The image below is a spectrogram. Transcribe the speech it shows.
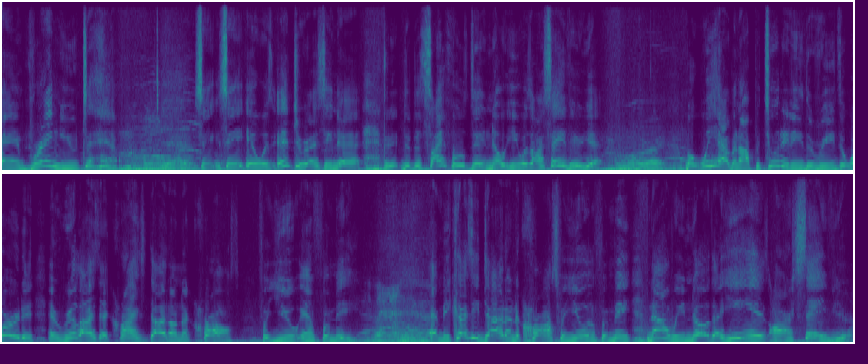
and bring you to him. Yes. See, see, it was interesting that the, the disciples didn't know he was our Savior yet. All right. But we have an opportunity to read the Word and, and realize that Christ died on the cross for you and for me. And because he died on the cross for you and for me, now we know that he is our Savior.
